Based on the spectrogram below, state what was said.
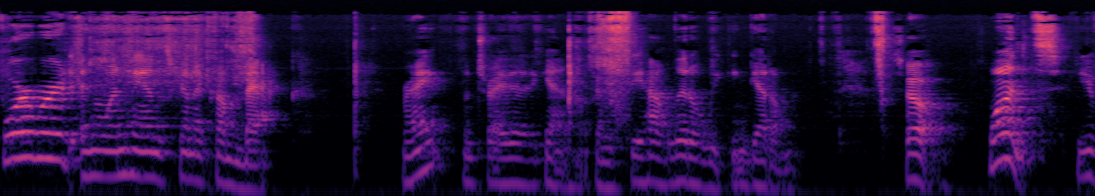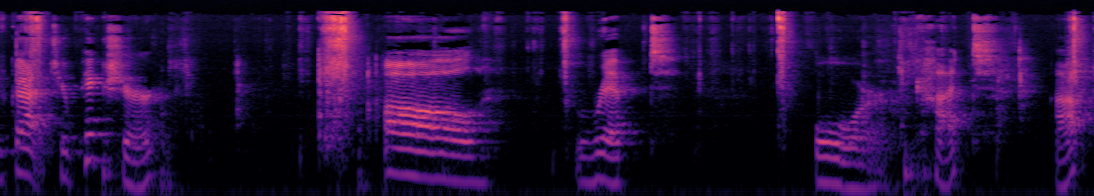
forward and one hand's going to come back. Right? We'll try that again. We're going to see how little we can get them. So once you've got your picture all ripped or cut up,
